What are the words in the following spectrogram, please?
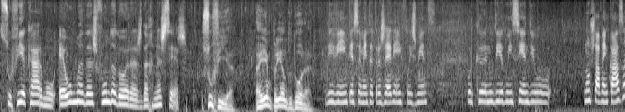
Sofia Carmo é uma das fundadoras da Renascer. Sofia, a empreendedora. Vivi intensamente a tragédia, infelizmente, porque no dia do incêndio não estava em casa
